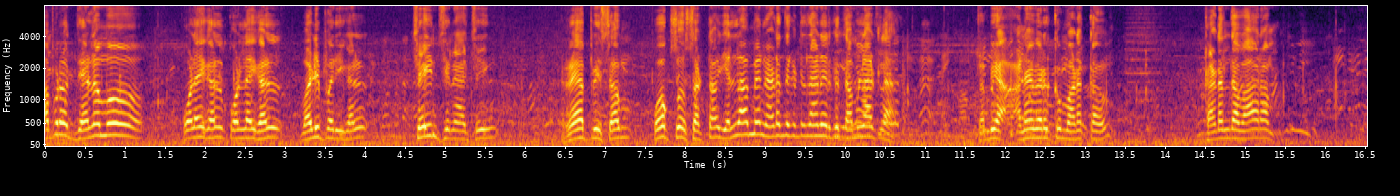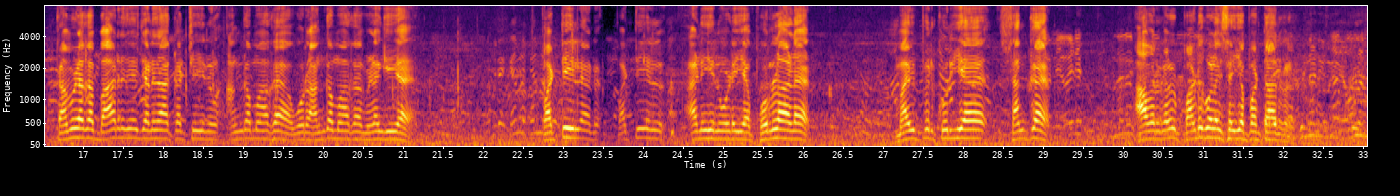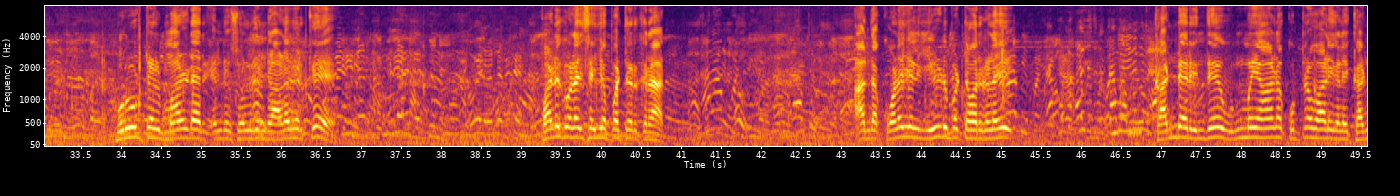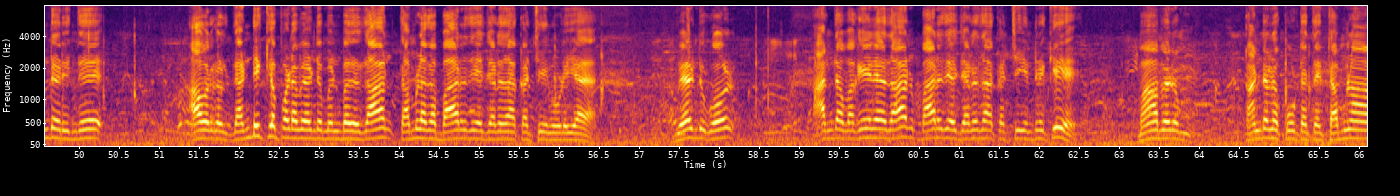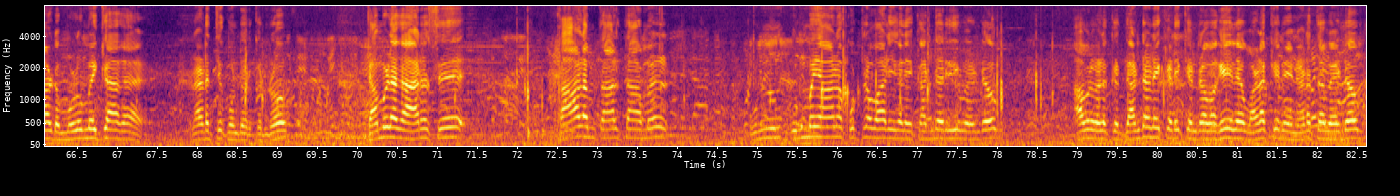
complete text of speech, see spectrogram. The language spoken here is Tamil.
அப்புறம் தினமும் கொலைகள் கொள்ளைகள் வழிப்பறிகள் செயின் சினாச்சிங் ரேப்பிசம் போக்சோ சட்டம் எல்லாமே நடந்துக்கிட்டு தானே இருக்குது தமிழ்நாட்டில். தம்பி அனைவருக்கும் வணக்கம். கடந்த வாரம் தமிழக பாரதிய ஜனதா கட்சியின் அங்கமாக ஒரு அங்கமாக விளங்கிய பட்டியலர் பட்டியல் அணியினுடைய பொருளாளர் மதிப்பிற்குரிய சங்கர் அவர்கள் படுகொலை செய்யப்பட்டார்கள். புரூட்டல் மர்டர் என்று சொல்கின்ற அளவிற்கு படுகொலை செய்யப்பட்டிருக்கிறார். அந்த கொலையில் ஈடுபட்டவர்களை கண்டறிந்து உண்மையான குற்றவாளிகளை கண்டறிந்து அவர்கள் தண்டிக்கப்பட வேண்டும் என்பதுதான் தமிழக பாரதிய ஜனதா கட்சியினுடைய வேண்டுகோள். அந்த வகையிலே தான் பாரதிய ஜனதா கட்சி இன்றைக்கு மாபெரும் கண்டன கூட்டத்தை தமிழ்நாடு முழுமைக்காக நடத்தி கொண்டிருக்கின்றோம். தமிழக அரசு காலம் தாழ்த்தாமல் உண்- உண்மையான குற்றவாளிகளை கண்டறிய வேண்டும். அவர்களுக்கு தண்டனை கிடைக்கின்ற வகையில் வழக்கினை நடத்த வேண்டும்.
